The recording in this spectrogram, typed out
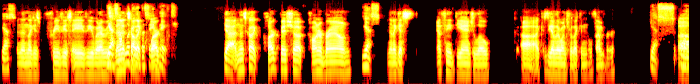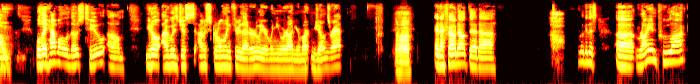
Yes. and then like his previous AAV, whatever. Yes, Then I'm it's got like the same Clark, page. yeah, and then it's got like Clark Bishop, Connor Brown, Yes. and then I guess Anthony DeAngelo, uh, because the other ones were like in November. Yes. Um, Um, well, they have all of those too. Um, you know, I was just I was scrolling through that earlier when you were on your Martin Jones rant, uh-huh. and I found out that uh, look at this, uh, Ryan Pulock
